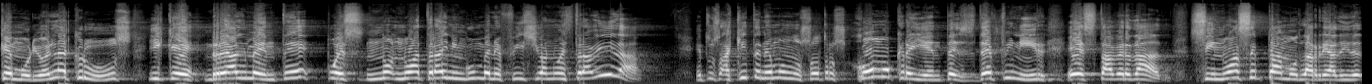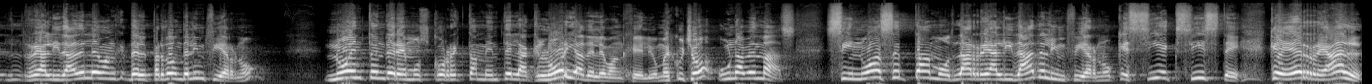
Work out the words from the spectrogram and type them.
que murió en la cruz y que realmente pues no, no atrae ningún beneficio a nuestra vida? Entonces aquí tenemos nosotros como creyentes definir esta verdad. Si no aceptamos la realidad del, perdón, del infierno, no entenderemos correctamente la gloria del Evangelio. ¿Me escuchó? Una vez más, si no aceptamos la realidad del infierno, que sí existe, que es real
